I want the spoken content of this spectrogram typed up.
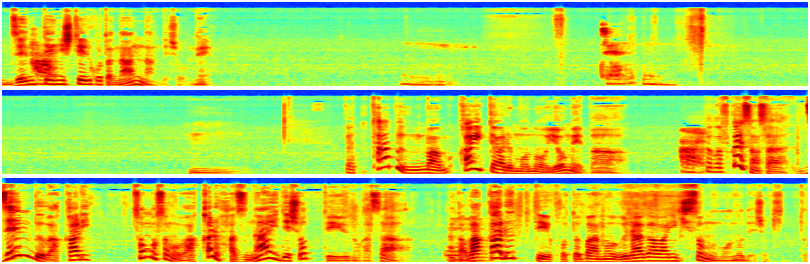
前提にしていることは何なんでしょうね、うん。全、うん。うん、多分まあ書いてあるものを読めばはいだ。から深井さんさ全部分かりそもそも分かるはずないでしょっていうのがさなんか分かるっていう言葉の裏側に潜むものでしょきっと。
